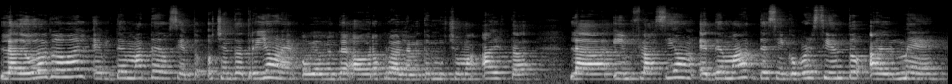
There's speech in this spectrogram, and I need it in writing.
La deuda global es de más de 280 trillones, obviamente ahora probablemente es mucho más alta. La inflación es de más de 5% al mes,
